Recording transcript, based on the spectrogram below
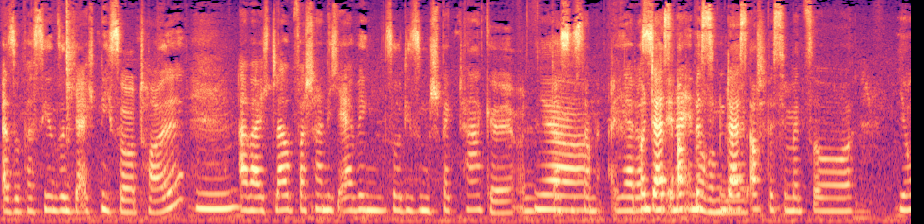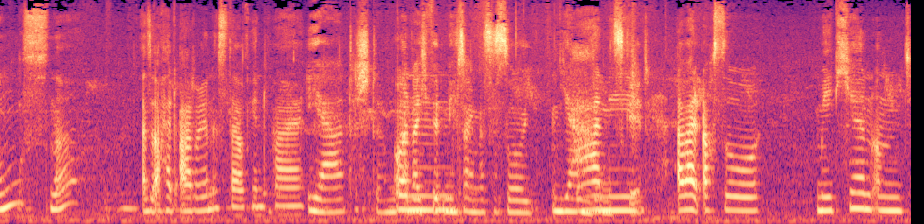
also passieren, sind ja echt nicht so toll. Mhm. Aber ich glaube wahrscheinlich eher wegen so diesem Spektakel und ja. das ist dann ja das und da halt ist in Erinnerung bisschen, und da ist auch ein bisschen mit so Jungs, ne? Also halt Adrian ist da auf jeden Fall. Ja, das stimmt. Und aber ich würde nicht sagen, dass es so ja, um nee. geht. Aber halt auch so Mädchen und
